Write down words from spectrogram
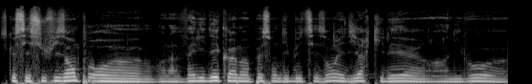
Est-ce que c'est suffisant pour voilà, valider quand même un peu son début de saison et dire qu'il est à un niveau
